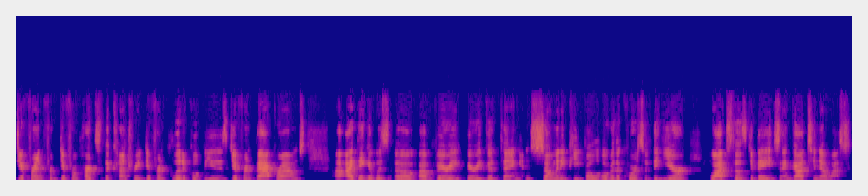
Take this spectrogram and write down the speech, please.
different from different parts of the country, different political views, different backgrounds, uh, I think it was a, a, very, very good thing. And so many people over the course of the year watched those debates and got to know us.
